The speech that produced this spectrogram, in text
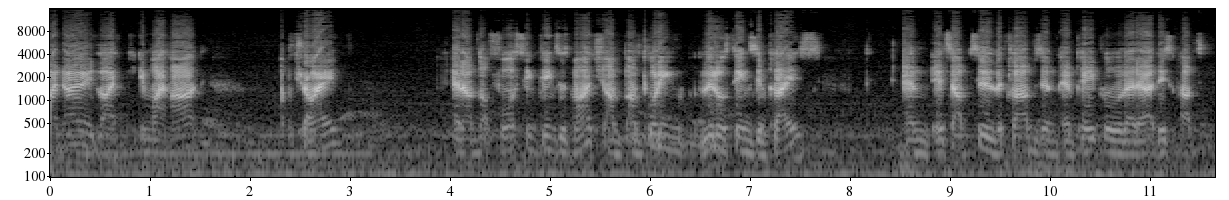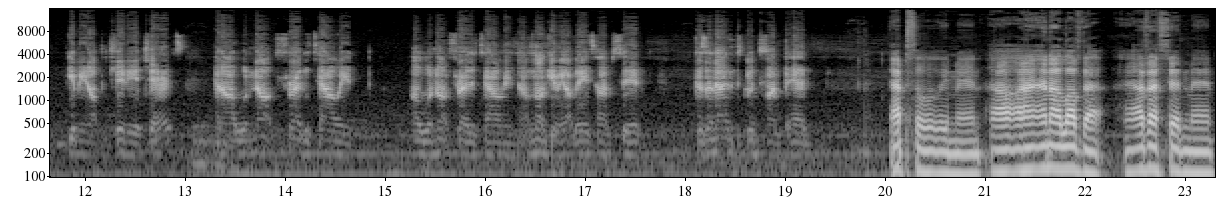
I know, like in my heart, I'm trying, and I'm not forcing things as much. I'm, I'm putting little things in place, and it's up to the clubs and, and people that are at these clubs give me an opportunity, a chance, and I will not throw the towel in. I will not throw the towel in. I'm not giving up anytime soon because I know it's good time ahead. Absolutely, man, uh, and I love that. As I said, man,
